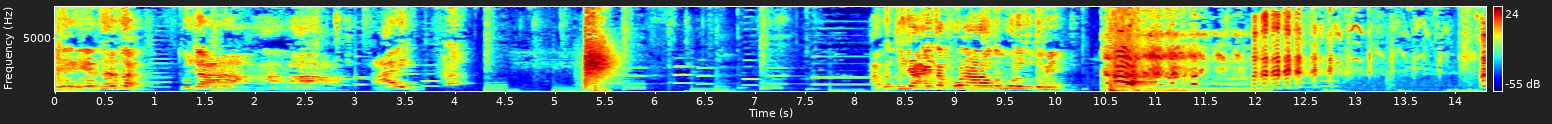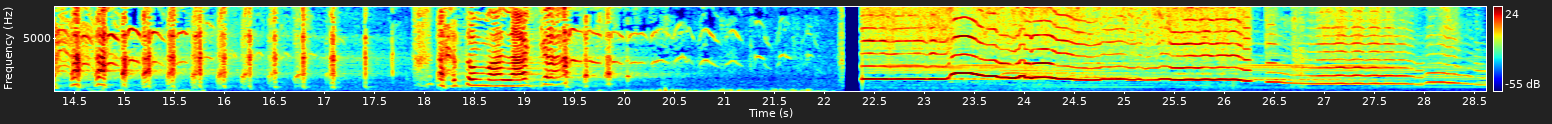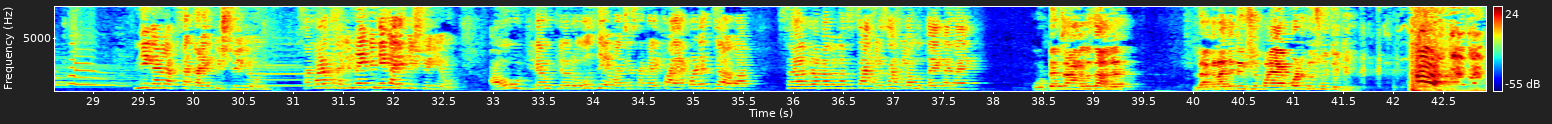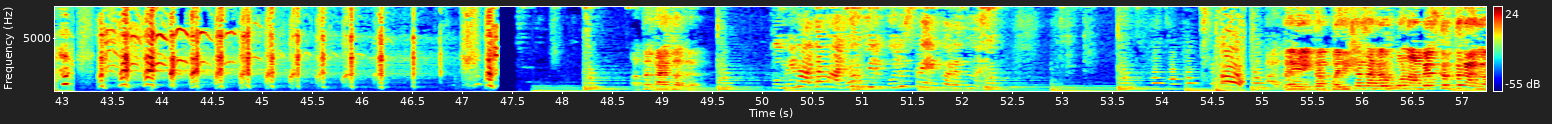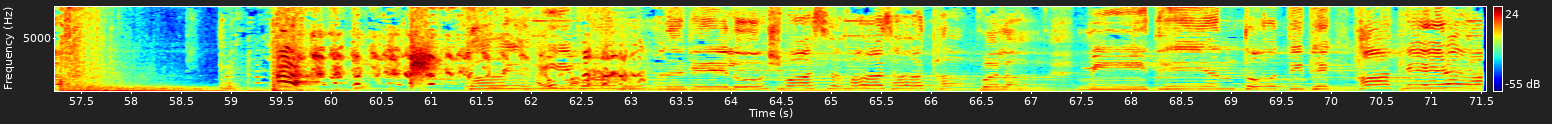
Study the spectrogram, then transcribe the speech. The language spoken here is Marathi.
ए ए धर तुझ्या आ- आ- आई. अगं तुझ्या आईचा फोन आला होता बोलत होतो मी. निघालात सकाळी पिशवी घेऊन. सकाळ झाली नाही की निघाली पिशवी घेऊन. अहो उठल्या उठल्या रोज देवाच्या सकाळी पाया पडत जावा. बघा कसं चांगलं चांगलं होतंय का नाही? कुठं चांगलं झालं? लग्नाच्या दिवशी पाया पडलीच होती की. आता काय झालं? तुम्ही ना आता माझ्यावर बिलकुलच प्रेम करत नाही. अगं एकदा परीक्षा झाल्यावर कोण अभ्यास करतं का ग? गेलो श्वास माझा थांबला. मी इथे अंतो तिथे हा खेळ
